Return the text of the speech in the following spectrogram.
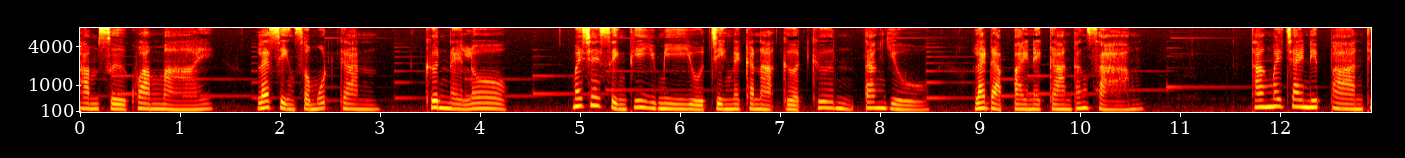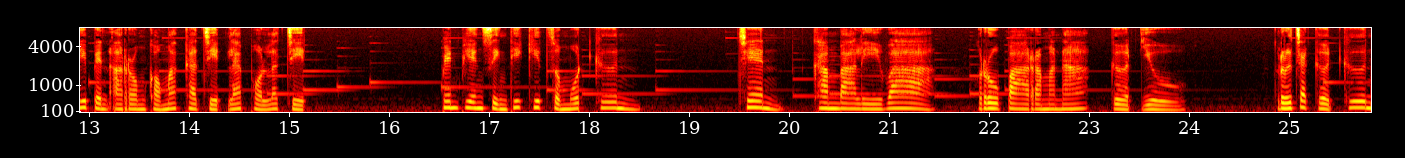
คำสื่อความหมาย และสิ่งสมมุติกันขึ้นในโลก ไม่ใช่สิ่งที่มีอยู่จริงในขณะเกิดขึ้น ตั้งอยู่ และดับไปในการทั้งสามทั้งไม่ใช่นิพพานที่เป็นอารมณ์ของมรรคจิตและผลจิต เป็นเพียงสิ่งที่คิดสมมติขึ้น เช่นคำบาลีว่า รูปารมณะเกิดอยู่ หรือจะเกิดขึ้น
